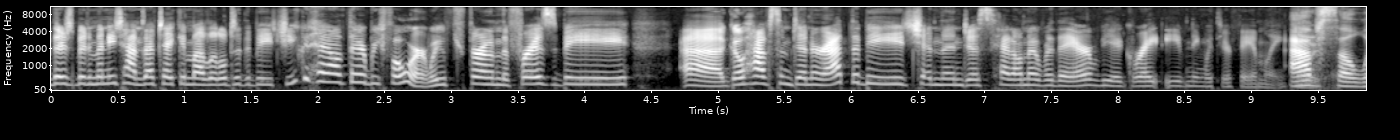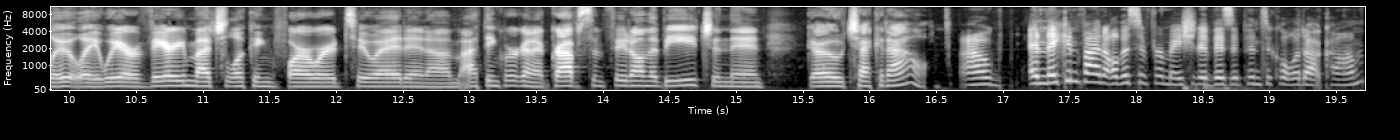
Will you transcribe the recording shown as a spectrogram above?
there's been many times I've taken my little to the beach. You could head out there before. We've thrown the frisbee, uh, go have some dinner at the beach, and then just head on over there. It'd be a great evening with your family. Absolutely. We are very much looking forward to it. And um, I think we're going to grab some food on the beach and then go check it out. Oh, and they can find all this information at visitpensacola.com.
